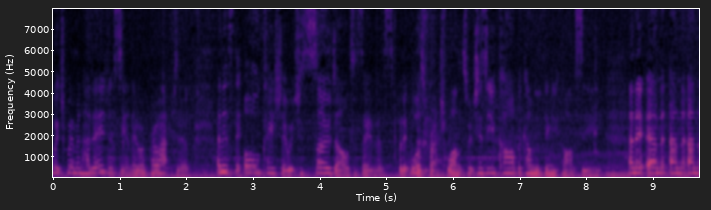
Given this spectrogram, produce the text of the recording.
which women had agency and they were proactive. And it's the old cliche, which is so dull to say this, but it was fresh once, which is you can't become the thing you can't see. Mm. And, it, and, and, and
